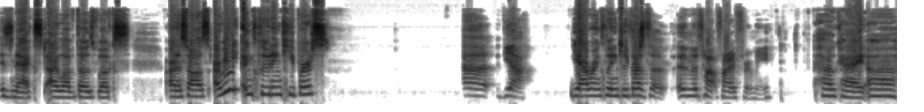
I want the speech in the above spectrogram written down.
is next. I love those books. Artemis Fowls. Are we including Keepers? Uh, yeah. Yeah, we're including Keepers. That's uh in the top five for me. Okay. Uh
